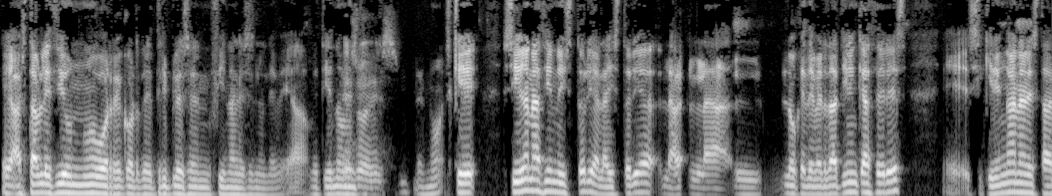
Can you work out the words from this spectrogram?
eh, ha establecido un nuevo récord de triples en finales en el NBA, metiendo. Eso es. ¿no? Es que sigan haciendo historia. La historia, la, la, lo que de verdad tienen que hacer es, eh, si quieren ganar esta,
